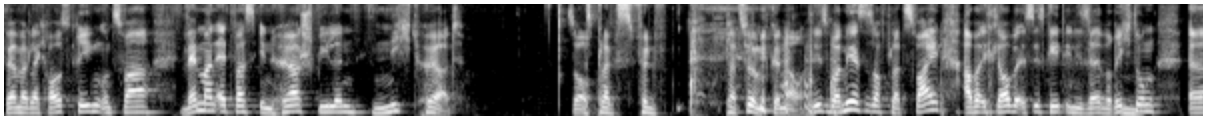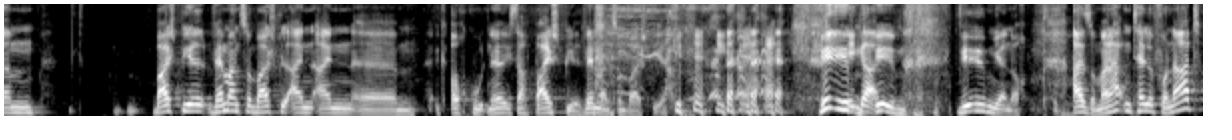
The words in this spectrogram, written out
Werden wir gleich rauskriegen. Und zwar, wenn man etwas in Hörspielen nicht hört. So. Das ist Platz 5. Platz 5, genau. Siehst du, bei mir ist es auf Platz 2, aber ich glaube, es ist, geht in dieselbe Richtung. Mhm. Ähm, Beispiel, wenn man zum Beispiel ein, ein ähm, auch gut, ne? Ich sage Beispiel, wenn man zum Beispiel. wir üben, Egal. wir üben. Wir üben ja noch. Also, man hat ein Telefonat,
